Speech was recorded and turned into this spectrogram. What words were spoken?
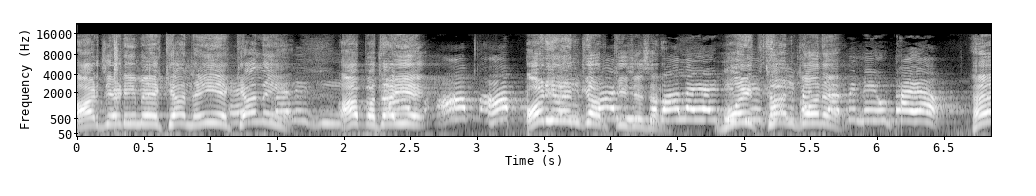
आरजेडी में है क्या नहीं है क्या नहीं है? आप बताइए। ऑडियो इनका आप कीजिए सर। मोहित खान कौन है? नहीं उठाया। हैं?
